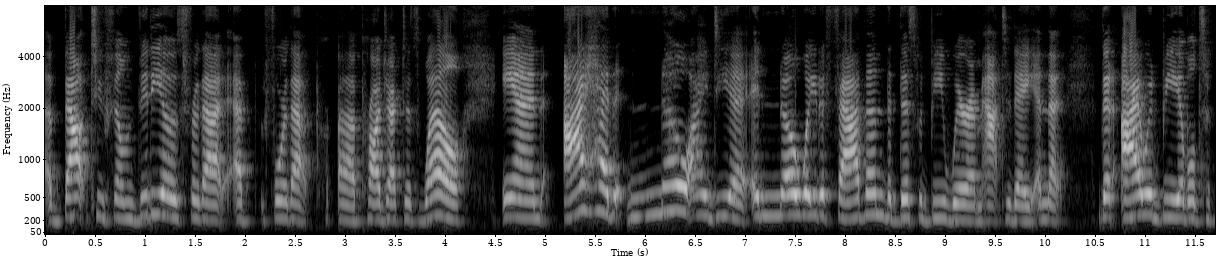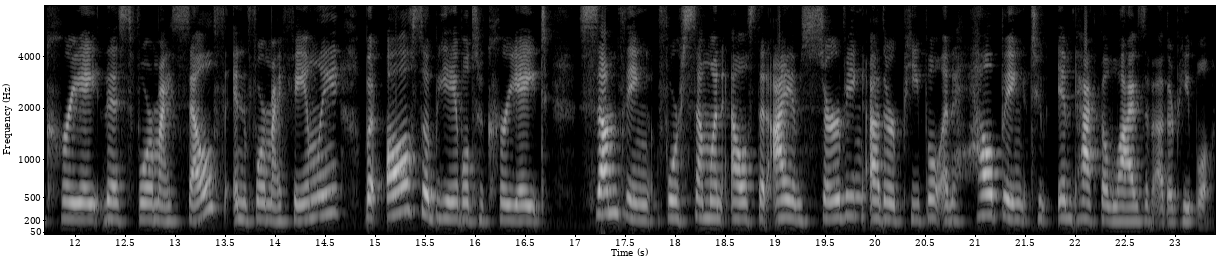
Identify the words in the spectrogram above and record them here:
about to film videos for that for that uh, project as well, and I had no idea and no way to fathom that this would be where I'm at today, and that that I would be able to create this for myself and for my family, but also be able to create something for someone else that I am serving other people and helping to impact the lives of other people,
